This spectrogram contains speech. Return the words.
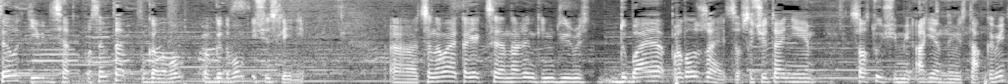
0,9% в, головом, в годовом исчислении. Э, ценовая коррекция на рынке недвижимости Дубая продолжается в сочетании с растущими арендными ставками.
